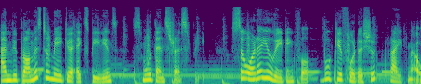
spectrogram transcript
and we promise to make your experience smooth and stress free. So what are you waiting for? Book your photo shoot right now.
